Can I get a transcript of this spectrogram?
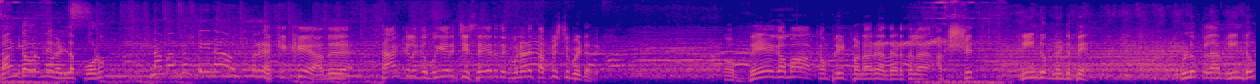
வந்த உடனே வெளில போகணும். Number 15 out. பாருங்க கிக்கு அது டேக்கிளுக்கு முயற்சி செய்யறதுக்கு முன்னாடி தப்பிச்சுட்டு போயிட்டாரு. வேகமா கம்ப்ளீட் பண்ணாரு அந்த இடத்துல அக்ஷித். மீண்டும் ரெண்டு பேர். உள்ளுக்குள்ள மீண்டும்.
